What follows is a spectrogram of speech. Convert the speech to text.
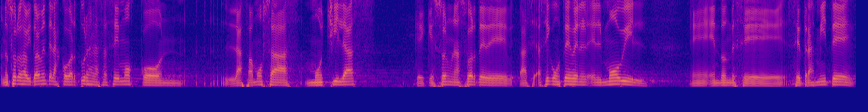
nosotros habitualmente las coberturas las hacemos con las famosas mochilas, que, son una suerte de, así, como ustedes ven el, móvil en donde se, se transmite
